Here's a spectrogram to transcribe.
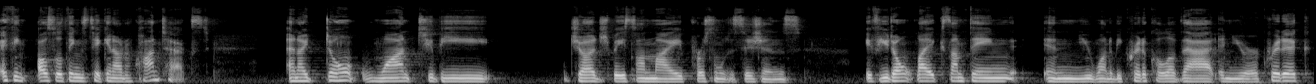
I think also things taken out of context. And I don't want to be judged based on my personal decisions. If you don't like something and you want to be critical of that and you're a critic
